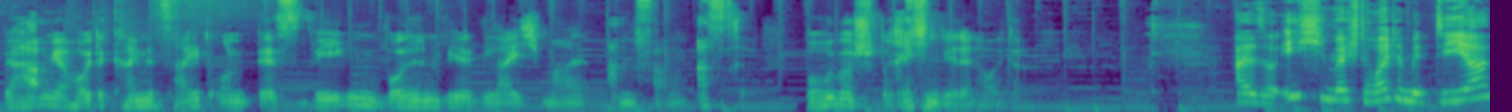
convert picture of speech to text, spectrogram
Wir haben ja heute keine Zeit und deswegen wollen wir gleich mal anfangen. Astrid, worüber sprechen wir denn heute? Also, ich möchte heute mit dir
